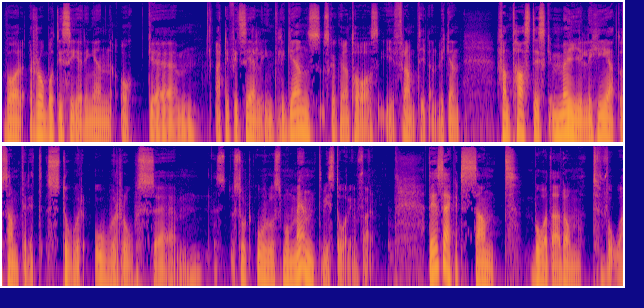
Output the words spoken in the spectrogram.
var robotiseringen och ehm, artificiell intelligens ska kunna ta oss i framtiden. Vilken fantastisk möjlighet och samtidigt stor oros, eh, stort orosmoment vi står inför. Det är säkert sant båda de två.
